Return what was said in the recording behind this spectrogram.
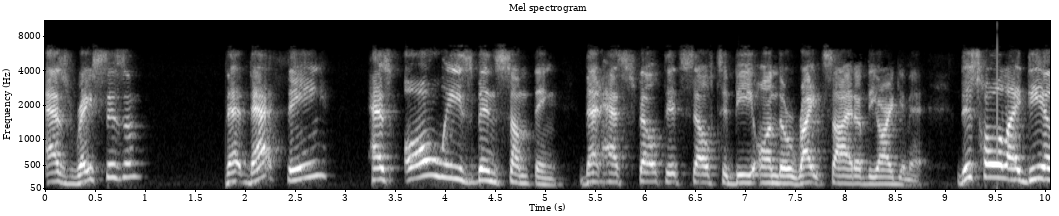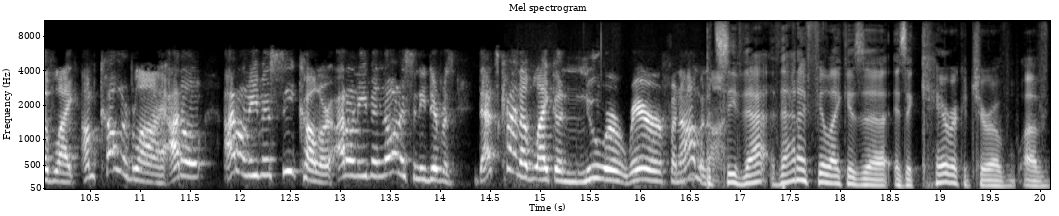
as racism that that thing has always been something that has felt itself to be on the right side of the argument. This whole idea of like I'm colorblind, I don't I don't even see color. I don't even notice any difference. That's kind of like a newer, rarer phenomenon. But see that that I feel like is a is a caricature of of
